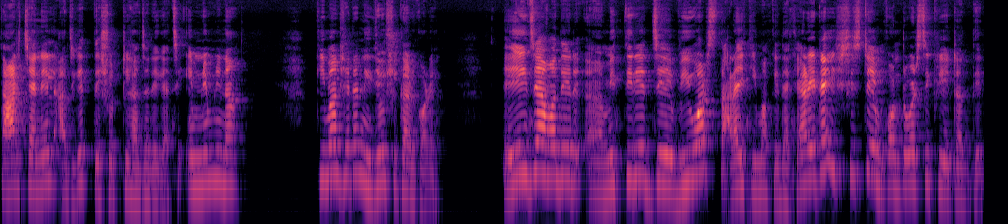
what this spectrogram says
তার চ্যানেল আজকে তেষট্টি হাজারে গেছে। এমনি এমনি না। কিমান সেটা নিজেও স্বীকার করে। এই যে আমাদের মিত্তিরের যে ভিউয়ার্স তারাই কিমাকে দেখে। আর এটাই সিস্টেম কন্ট্রোভার্সি ক্রিয়েটারদের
